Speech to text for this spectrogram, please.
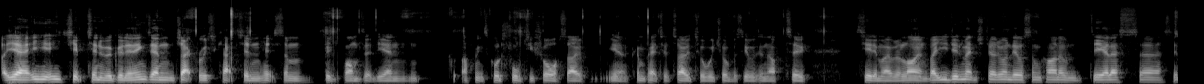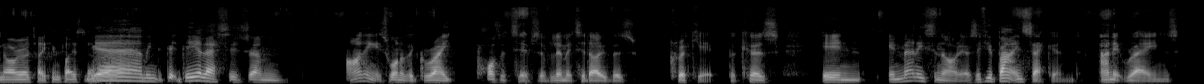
But yeah, he, he chipped in with a good innings, and Jack Bruce, captain, hit some big bombs at the end. I think he scored 44, so you know, compared to total, which obviously was enough to see them over the line. But you did mention earlier on there was some kind of DLS uh, scenario taking place. There. Yeah, I mean, DLS is. Um, I think it's one of the great positives of limited overs cricket because in in many scenarios, if you're batting second and it rains,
